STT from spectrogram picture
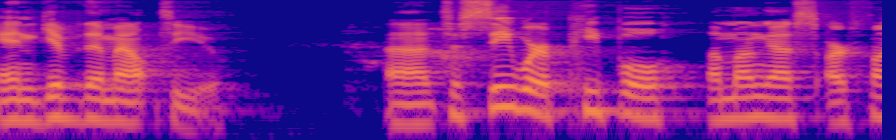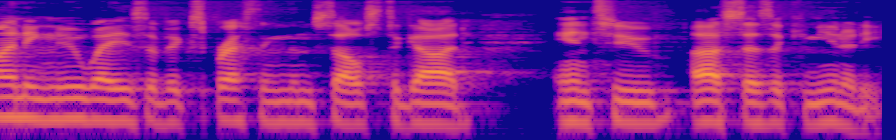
and give them out to you uh, to see where people among us are finding new ways of expressing themselves to God and to us as a community.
